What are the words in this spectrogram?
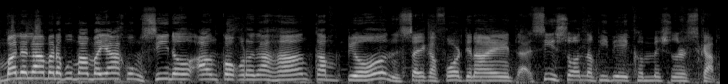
Malalaman na po mamaya kung sino ang kokoronahang kampyon sa ika-49th season ng PBA Commissioner's Cup.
